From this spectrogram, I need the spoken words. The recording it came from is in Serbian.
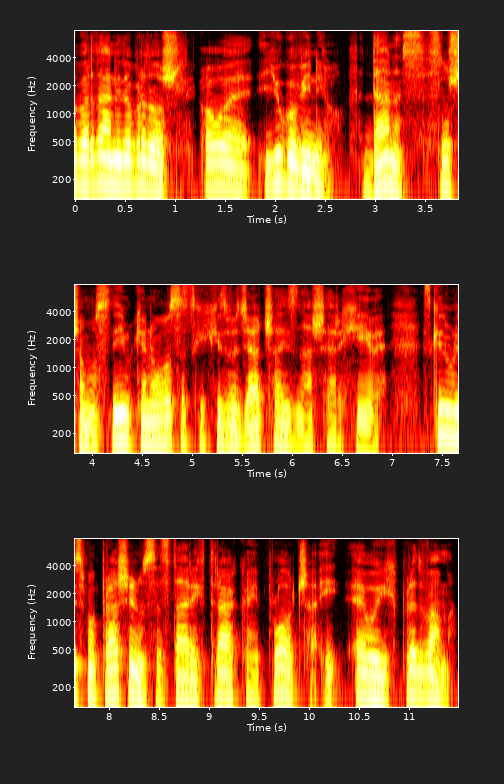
dobar dan i dobrodošli. Ovo je Jugovinio. Danas slušamo snimke novosadskih izvođača iz naše arhive. Skinuli smo prašinu sa starih traka i ploča i evo ih pred vama.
